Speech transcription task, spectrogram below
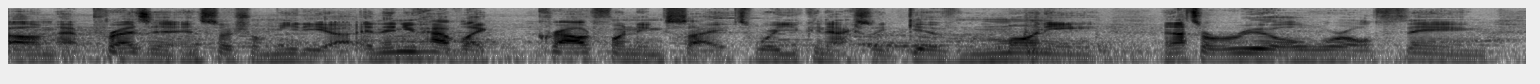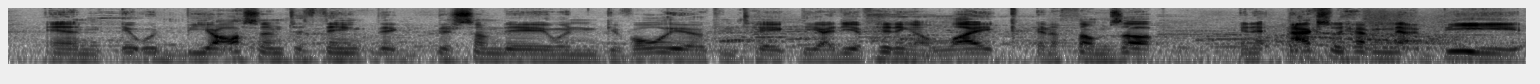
um, at present in social media. And then you have like crowdfunding sites where you can actually give money, and that's a real world thing. And it would be awesome to think that there's someday when Givolio can take the idea of hitting a like and a thumbs up and actually having that be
